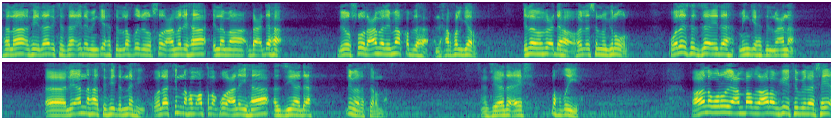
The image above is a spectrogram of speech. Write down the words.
فلا في ذلك زائدة من جهة اللفظ لوصول عملها إلى ما بعدها. لوصول عمل ما قبلها يعني حرف الجر إلى ما بعدها وهو الاسم المجرور وليست زائدة من جهة المعنى. لأنها تفيد النفي ولكنهم أطلقوا عليها الزيادة. لما ذكرنا؟ الزيادة إيش؟ لفظية. قال وروي عن بعض العرب جئت بلا شيء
